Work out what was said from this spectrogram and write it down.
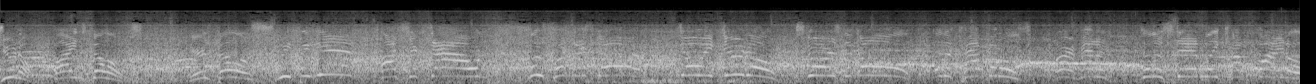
Juno finds Bellows. Here's Bellows sweeping in. Toshik down. Loose one to score. Joey Juno scores the goal. And the Capitals are headed to the Stanley Cup final.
